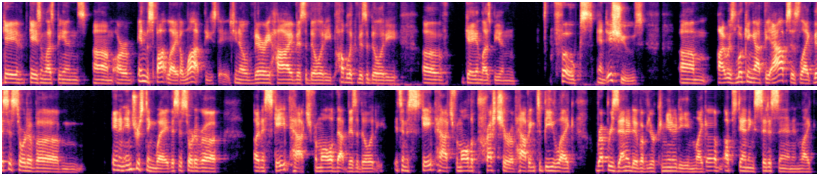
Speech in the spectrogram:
gay, gays and lesbians um, are in the spotlight a lot these days. You know, very high visibility, public visibility of gay and lesbian folks and issues. Um, I was looking at the apps as like this is sort of a, um, in an interesting way. This is sort of a an escape hatch from all of that visibility. It's an escape hatch from all the pressure of having to be like representative of your community and like an upstanding citizen and like,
